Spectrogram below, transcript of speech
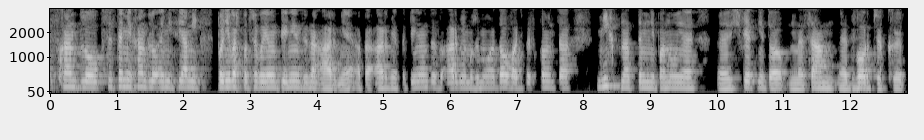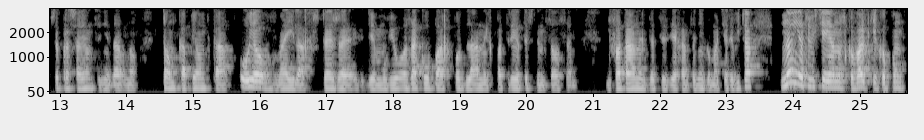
w handlu, w systemie handlu emisjami, ponieważ potrzebujemy pieniędzy na armię, a ta armia, te pieniądze w armię możemy ładować bez końca, nikt nad tym nie panuje. E, świetnie to sam Dworczyk, e, przepraszający niedawno Tomka Piątka, ujął w mailach szczerze, gdzie mówił o zakupach podlanych patriotycznym sosem i fatalnych decyzjach Antoniego Macierewicza. No i oczywiście Janusz Kowalski jako punkt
